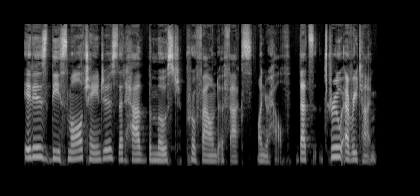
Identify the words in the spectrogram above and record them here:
it is the small changes that have the most profound effects on your health. That's true every time.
